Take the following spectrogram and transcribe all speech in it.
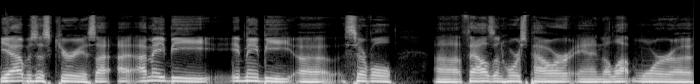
Yeah, I was just curious. I, I, I may be it may be uh, several uh, thousand horsepower and a lot more uh,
